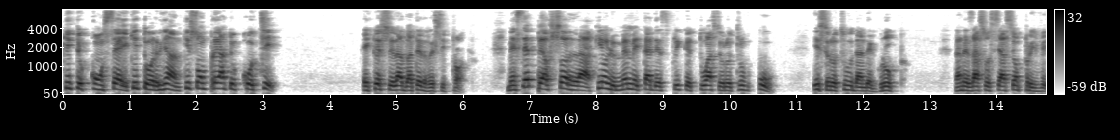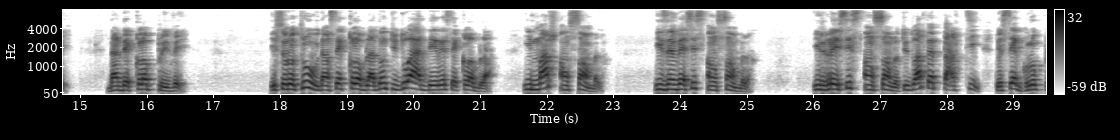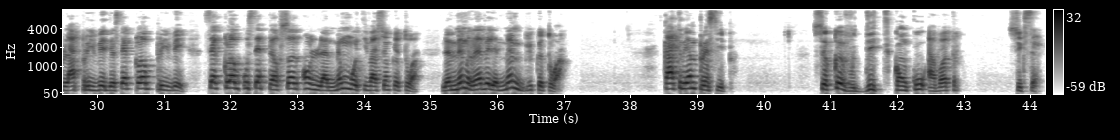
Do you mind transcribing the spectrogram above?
qui te conseillent, qui t'orientent, qui sont prêts à te coacher. Et que cela doit être réciproque. Mais ces personnes-là qui ont le même état d'esprit que toi se retrouvent où? Ils se retrouvent dans des groupes, dans des associations privées, dans des clubs privés. Ils se retrouvent dans ces clubs-là, donc tu dois adhérer à ces clubs-là. Ils marchent ensemble. Ils investissent ensemble. Ils réussissent ensemble. Tu dois faire partie de ces groupes-là privés, de ces clubs privés. Ces clubs où ces personnes ont la même motivation que toi, le même rêve et le même but que toi. Quatrième principe. Ce que vous dites concourt à votre succès.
